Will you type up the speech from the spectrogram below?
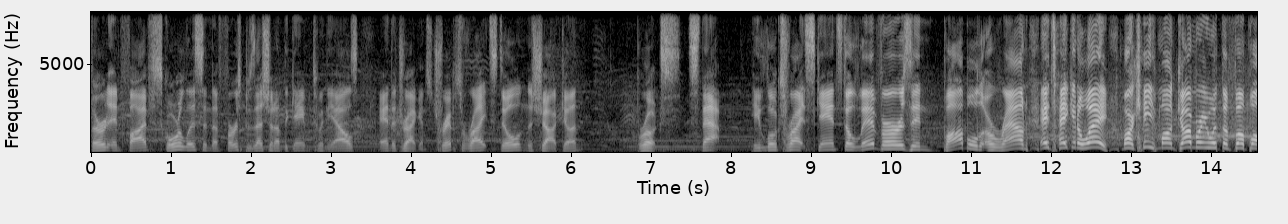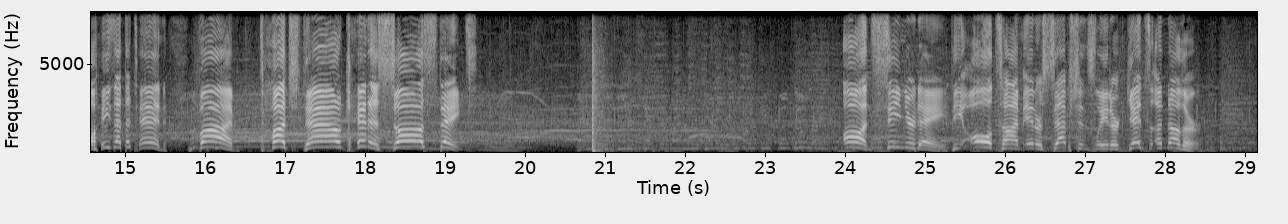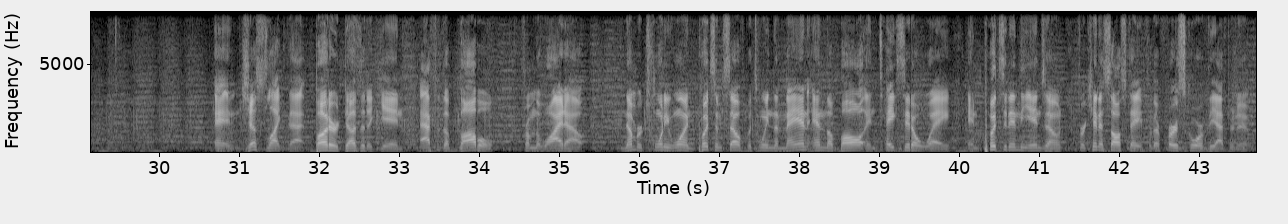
Third and five, scoreless in the first possession of the game between the Owls and the Dragons. Trips right, still in the shotgun. Brooks, snap. He looks right, scans, delivers, and bobbled around and taken away. Markeith Montgomery with the football. He's at the 10. 5. Touchdown, Kennesaw State. On senior day, the all time interceptions leader gets another. And just like that, Butter does it again after the bobble from the wideout. Number 21 puts himself between the man and the ball and takes it away and puts it in the end zone for Kennesaw State for their first score of the afternoon.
